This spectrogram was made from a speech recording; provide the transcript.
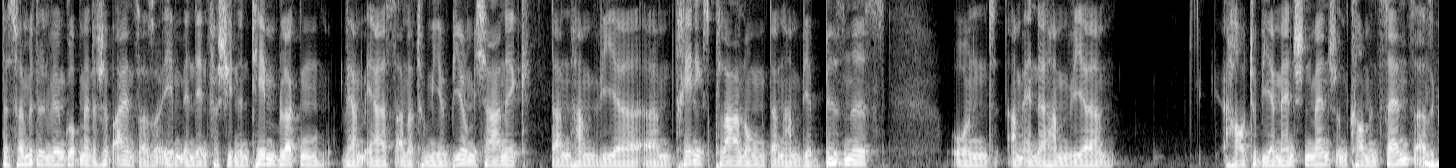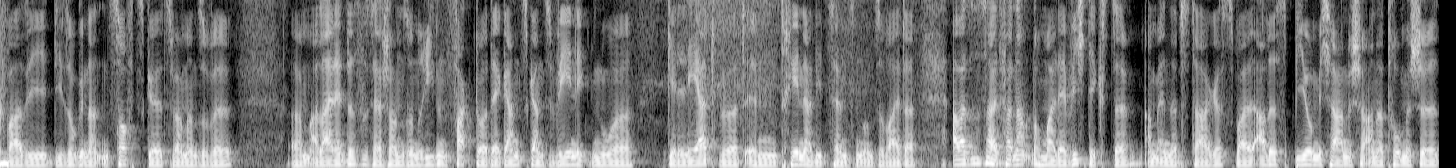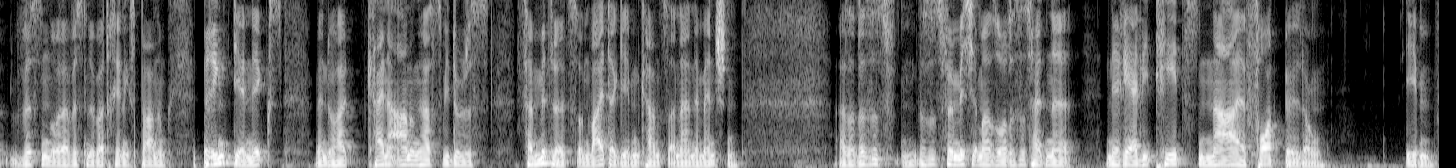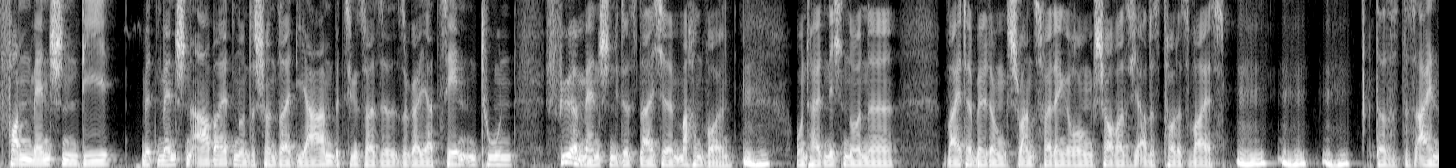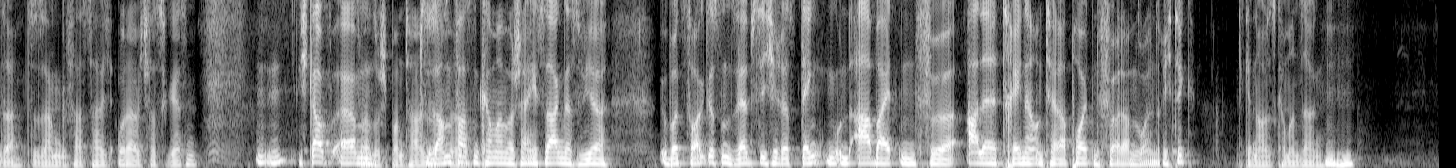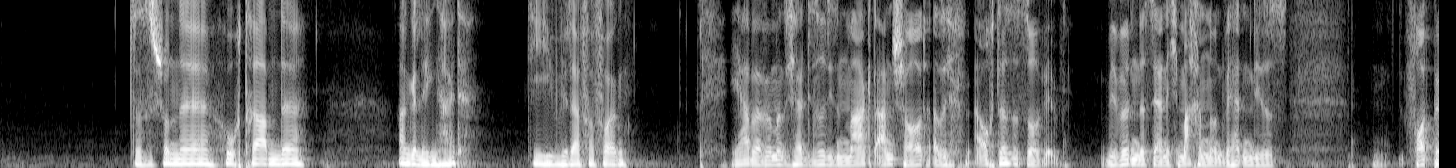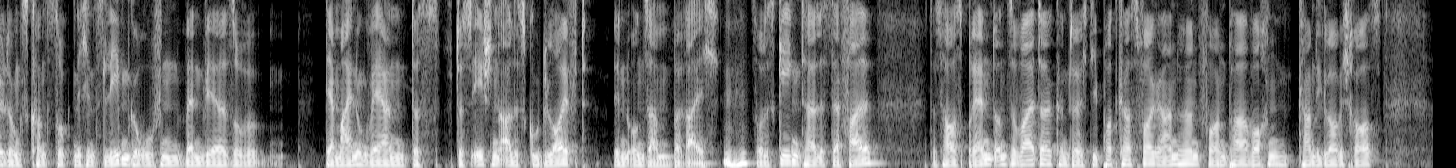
Das vermitteln wir im Gruppenmentorship 1, also eben in den verschiedenen Themenblöcken. Wir haben erst Anatomie und Biomechanik, dann haben wir ähm, Trainingsplanung, dann haben wir Business, und am Ende haben wir How to be a Menschenmensch und Common Sense, also mhm. quasi die sogenannten Soft Skills, wenn man so will. Ähm, alleine das ist ja schon so ein Riesenfaktor, der ganz, ganz wenig nur gelehrt wird in Trainerlizenzen und so weiter. Aber es ist halt verdammt nochmal der wichtigste am Ende des Tages, weil alles biomechanische, anatomische Wissen oder Wissen über Trainingsplanung bringt dir nichts, wenn du halt keine Ahnung hast, wie du das vermittelst und weitergeben kannst an deine Menschen. Also das ist, das ist für mich immer so, das ist halt eine, eine realitätsnahe Fortbildung. Eben von Menschen, die mit Menschen arbeiten und das schon seit Jahren beziehungsweise sogar Jahrzehnten tun, für Menschen, die das Gleiche machen wollen. Mhm. Und halt nicht nur eine Weiterbildung, Schwanzverlängerung, schau, was ich alles Tolles weiß. Mhm, mh, mh. Das ist das Einser zusammengefasst. Hab ich, oder habe ich was vergessen? Mhm. Ich glaube, ähm, so zusammenfassend kann man wahrscheinlich sagen, dass wir überzeugtes und selbstsicheres Denken und Arbeiten für alle Trainer und Therapeuten fördern wollen, richtig? Genau, das kann man sagen. Mhm. Das ist schon eine hochtrabende Angelegenheit, die wir da verfolgen. Ja, aber wenn man sich halt so diesen Markt anschaut, also auch das ist so, wir, wir würden das ja nicht machen und wir hätten dieses Fortbildungskonstrukt nicht ins Leben gerufen, wenn wir so der Meinung wären, dass das eh schon alles gut läuft in unserem Bereich. Mhm. So, das Gegenteil ist der Fall. Das Haus brennt und so weiter. Könnt ihr euch die Podcast-Folge anhören. Vor ein paar Wochen kam die, glaube ich, raus.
